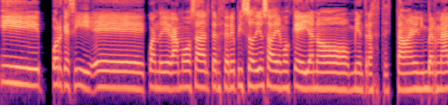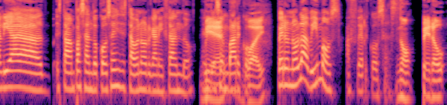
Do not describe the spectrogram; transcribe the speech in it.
Y porque sí, eh, cuando llegamos al tercer episodio sabemos que ella no, mientras estaban en Invernalia, estaban pasando cosas y se estaban organizando en Bien, desembarco. guay. Pero no la vimos hacer cosas. No, pero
